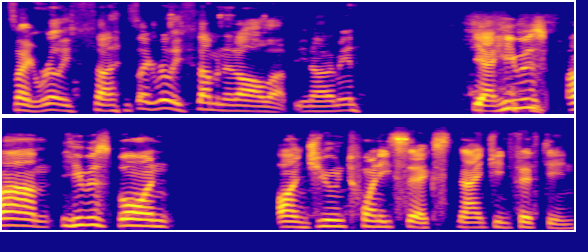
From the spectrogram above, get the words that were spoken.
it's like really it's like really summing it all up. You know what I mean? Yeah, he was um he was born on June 26, 1915.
